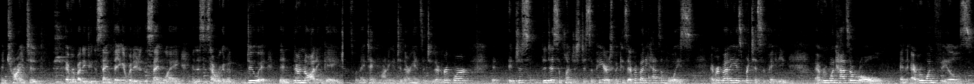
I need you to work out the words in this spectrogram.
and trying to everybody do the same thing, everybody do it the same way, and this is how we're going to do it, then they're not engaged. When they take learning into their hands, into their group work, it, it just, the discipline just disappears because everybody has a voice, everybody is participating, everyone has a role, and everyone feels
